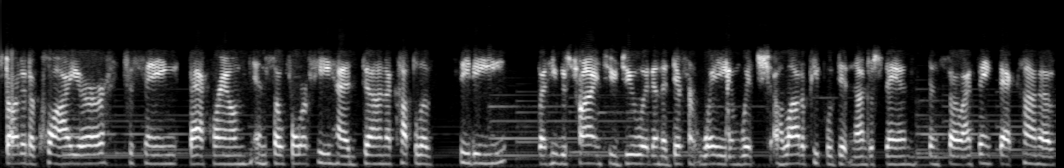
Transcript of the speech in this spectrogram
started a choir to sing background and so forth. He had done a couple of CDs, but he was trying to do it in a different way in which a lot of people didn't understand. And so I think that kind of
